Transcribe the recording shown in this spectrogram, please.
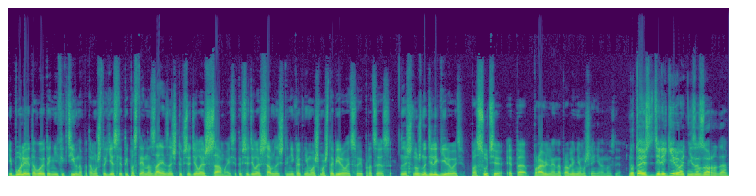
И более того, это неэффективно, потому что если ты постоянно занят, значит, ты все делаешь сам. А если ты все делаешь сам, значит, ты никак не можешь масштабировать свои процессы. Значит, нужно делегировать. По сути, это правильное направление мышления, на мой взгляд. Ну, то есть делегировать не зазорно, да?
